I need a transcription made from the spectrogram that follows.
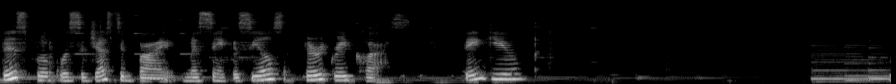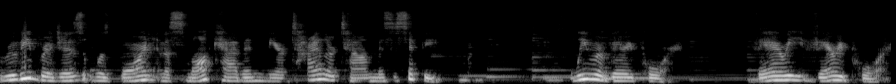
This book was suggested by Miss St. Facil's third grade class. Thank you. Ruby Bridges was born in a small cabin near Tylertown, Mississippi. We were very poor. Very, very poor,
